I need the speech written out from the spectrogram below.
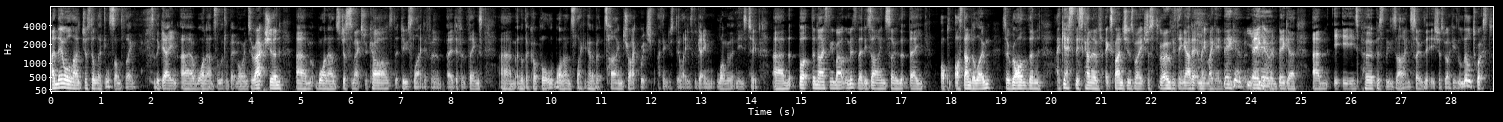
and they all add just a little something to the game. Uh, one adds a little bit more interaction. Um, one adds just some extra cards that do slightly different uh, different things. Um, another couple, one adds like a kind of a time track, which I think just delays the game longer than it needs to. Um, but the nice thing about them is they're designed so that they are, are standalone. So rather than, I guess, this kind of expansions where it's just throw everything at it and make my game bigger and bigger Yeah. and bigger, um, it, it is purposely designed so that it's just like it's a little twist,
